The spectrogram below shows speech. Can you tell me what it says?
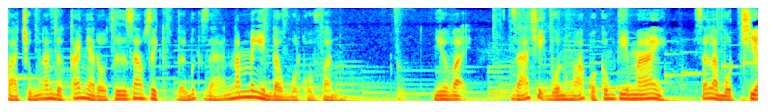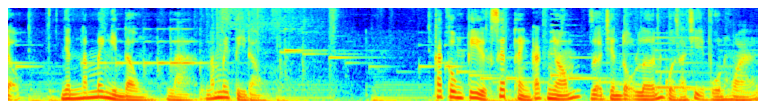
và chúng đang được các nhà đầu tư giao dịch với mức giá 50.000 đồng một cổ phần. Như vậy, giá trị vốn hóa của công ty Mai sẽ là 1 triệu nhân 50.000 đồng là 50 tỷ đồng. Các công ty được xếp thành các nhóm dựa trên độ lớn của giá trị vốn hóa.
